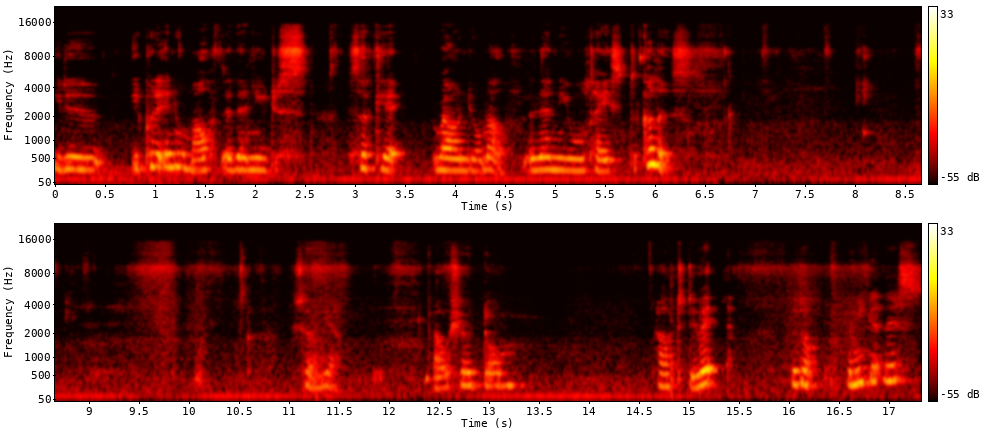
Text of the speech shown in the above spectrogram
you do you put it in your mouth, and then you just suck it around your mouth, and then you will taste the colours. So yeah, I'll show Dom how to do it. So Dom, when you get this.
